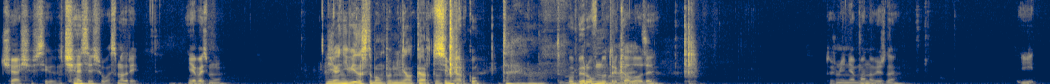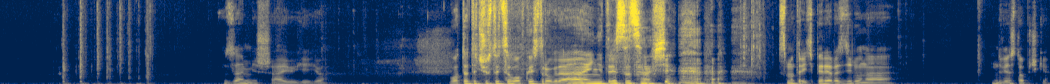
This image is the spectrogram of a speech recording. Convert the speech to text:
Чаще всего, чаще всего. Смотри, я возьму Я не видел, чтобы он поменял карту. семерку, Да, уберу внутрь мать. колоды. Ты же меня не обманываешь, да? И замешаю ее. Вот это чувствуется ловкость рук, да? А, и не трясутся вообще. Смотри, теперь я разделю на две стопочки.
